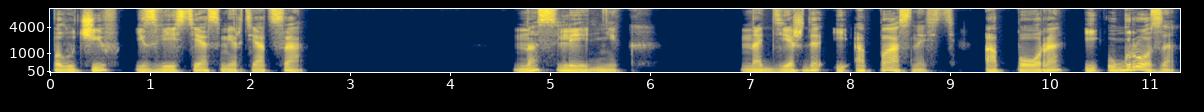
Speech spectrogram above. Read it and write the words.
получив известие о смерти отца. Наследник. Надежда и опасность, опора и угроза.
